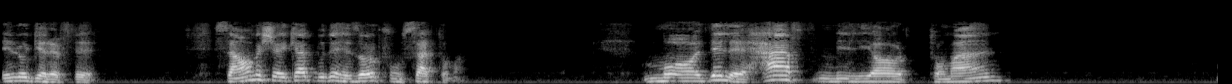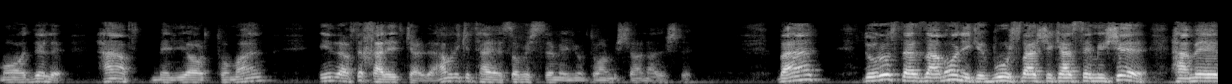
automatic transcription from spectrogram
این رو گرفته. سهام شرکت بوده 1500 تومن معادل 7 میلیارد تومن معادل 7 میلیارد تومن این رفته خرید کرده. همونی که ته حسابش 3 میلیون تومن بیشتر نداشته. بعد درست در زمانی که بورس ورشکسته میشه همه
